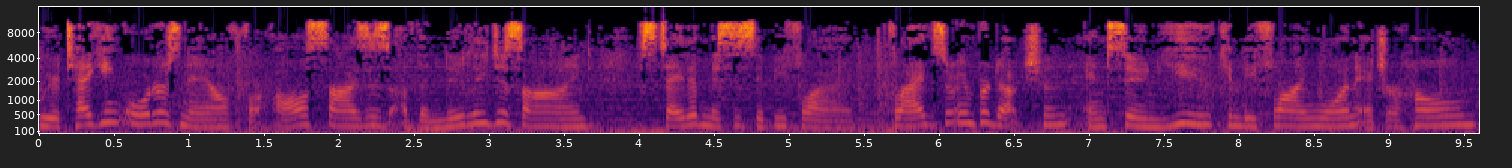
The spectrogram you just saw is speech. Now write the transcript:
We are taking orders now for all sizes of the newly designed State of Mississippi flag. Flags are in production and soon you can be flying one at your home,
